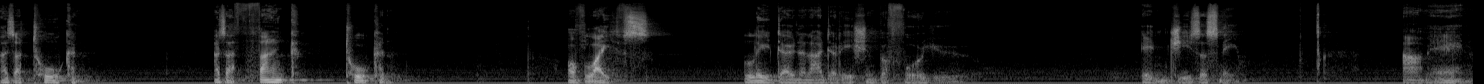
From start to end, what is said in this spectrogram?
as a token, as a thank token of lives laid down in adoration before you. In Jesus' name. Amen.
